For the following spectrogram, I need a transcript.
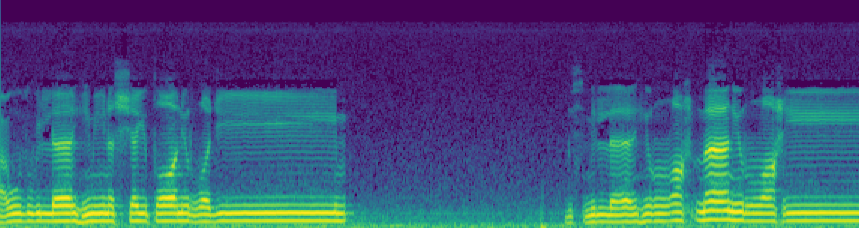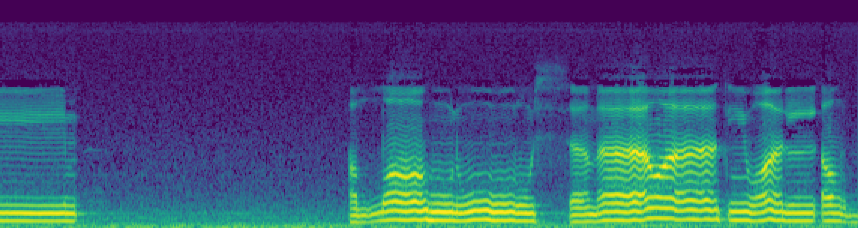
أعوذ بالله من الشيطان الرجيم. بسم الله الرحمن الرحيم. الله نور السماوات والأرض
